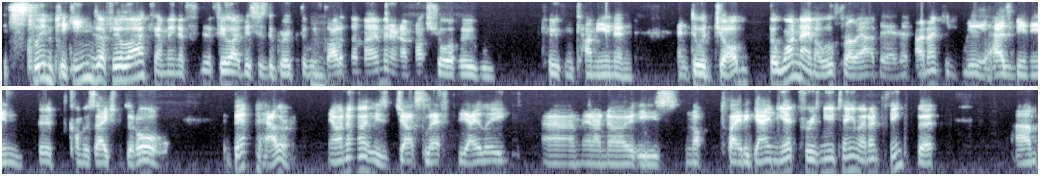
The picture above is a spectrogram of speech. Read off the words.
it's slim pickings. I feel like. I mean, I feel like this is the group that we've got at the moment, and I'm not sure who who can come in and and do a job. But one name I will throw out there that I don't think really has been in the conversations at all, Ben Halloran. Now I know he's just left the A League, um, and I know he's not played a game yet for his new team. I don't think, but um,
